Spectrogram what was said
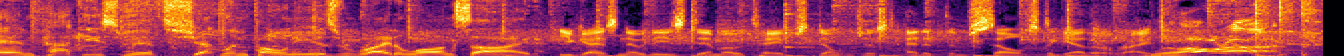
And Packy Smith's Shetland pony is right alongside. You guys know these demo tapes don't just edit themselves together, right? Well, all right.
